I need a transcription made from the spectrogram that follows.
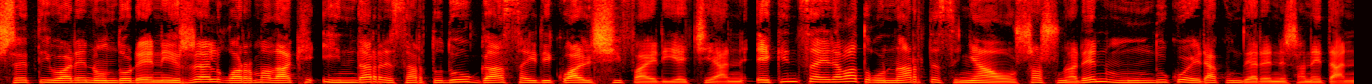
setioaren ondoren Israel guarmadak indarrez hartu du Gaza iriko al-Shifa erietxean. Ekintza erabat onartezina osasunaren munduko erakundearen esanetan.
